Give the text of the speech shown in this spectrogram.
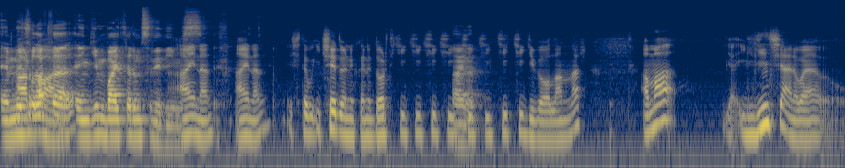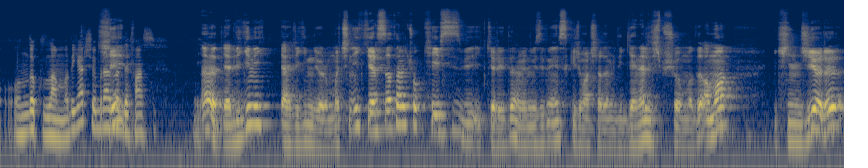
Emre Arda Çolak da. Engin Baytarımsı dediğimiz. Aynen. Aynen. İşte bu içe dönük hani 4-2-2-2-2-2-2-2 Aynen. gibi olanlar. Ama ya ilginç yani bayağı onu da kullanmadı. Gerçi o biraz Ki- da defansif. Evet ya ligin ilk ya ligin diyorum maçın ilk yarısı zaten çok keyifsiz bir ilk yarıydı. Hani benim izlediğim en sıkıcı maçlardan biriydi. Genel hiçbir şey olmadı ama ikinci yarı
